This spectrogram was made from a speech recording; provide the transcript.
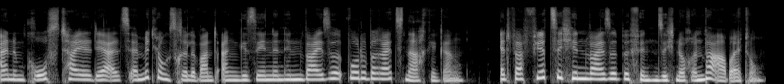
Einem Großteil der als ermittlungsrelevant angesehenen Hinweise wurde bereits nachgegangen. Etwa 40 Hinweise befinden sich noch in Bearbeitung.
